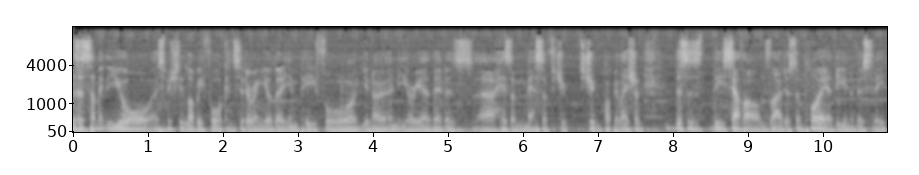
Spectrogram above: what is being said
Is this something that you're especially lobby for, considering you're the MP for you know an area that is uh, has a massive stu- student population? This is the South Island's largest employer, the university,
